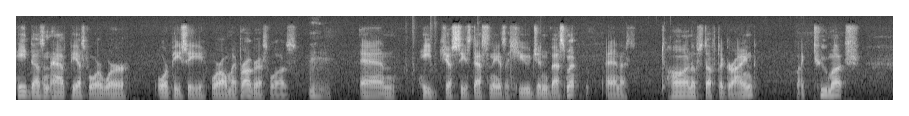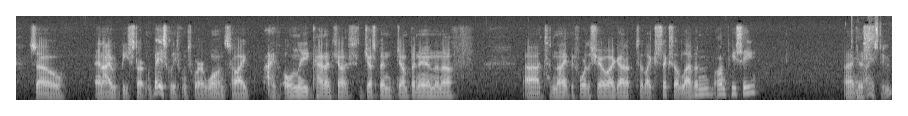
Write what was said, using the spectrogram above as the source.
he doesn't have PS4 where or PC where all my progress was, Mm-hmm. and he just sees Destiny as a huge investment and a ton of stuff to grind, like too much. So, and I would be starting basically from square one. So I I've only kind of just just been jumping in enough. Uh, tonight before the show, I got up to like six eleven on PC. I Oh, just nice, dude.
